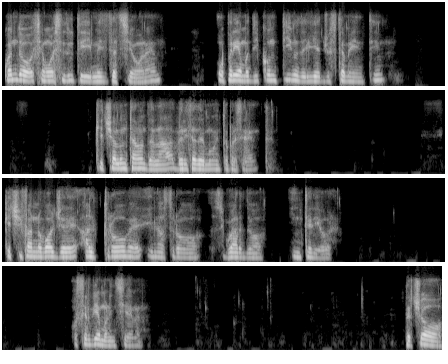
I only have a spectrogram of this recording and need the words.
Quando siamo seduti in meditazione, operiamo di continuo degli aggiustamenti che ci allontanano dalla verità del momento presente, che ci fanno volgere altrove il nostro sguardo interiore. Osserviamolo insieme. Perciò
